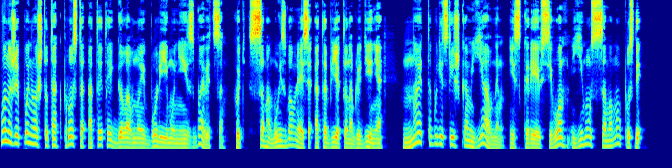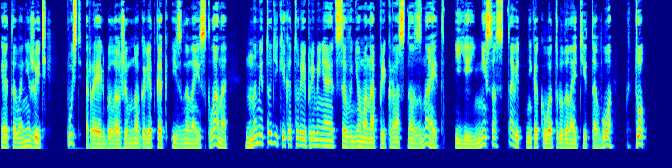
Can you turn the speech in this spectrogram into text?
Он уже понял, что так просто от этой головной боли ему не избавиться. Хоть самому избавляйся от объекта наблюдения, но это будет слишком явным, и, скорее всего, ему самому после этого не жить. Пусть Рейль была уже много лет как изгнана из клана, но методики, которые применяются в нем, она прекрасно знает, и ей не составит никакого труда найти того, кто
